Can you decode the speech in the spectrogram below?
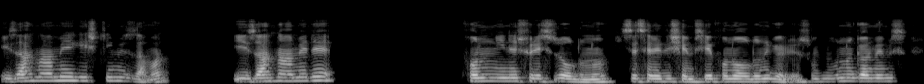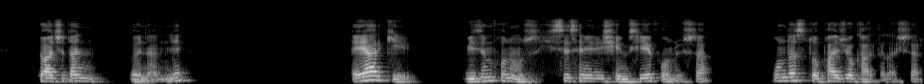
İzahnameye geçtiğimiz zaman izahnamede fonun yine süresiz olduğunu, hisse senedi şemsiye fonu olduğunu görüyoruz. Bunu görmemiz şu açıdan önemli. Eğer ki bizim fonumuz hisse senedi şemsiye fonuysa bunda stopaj yok arkadaşlar.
